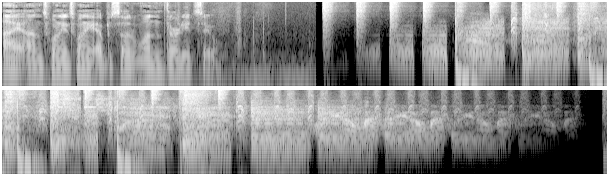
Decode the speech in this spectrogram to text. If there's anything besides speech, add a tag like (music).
Eye on 2020, episode 132.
